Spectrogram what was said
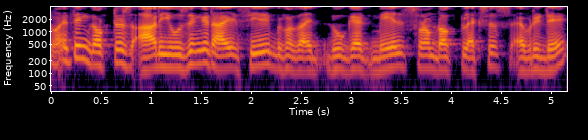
No, I think doctors are using it. I see because I do get mails from Docplexus every day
